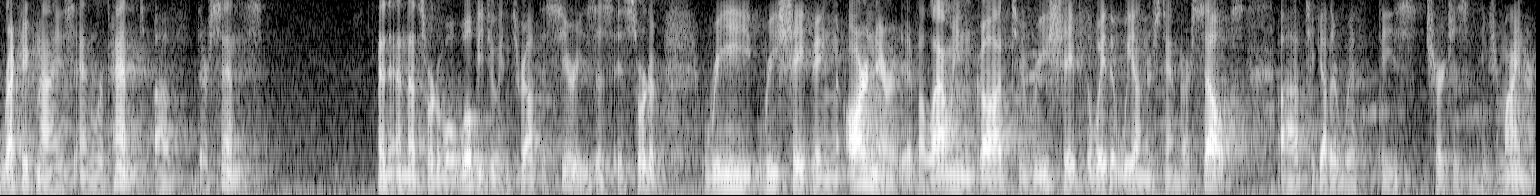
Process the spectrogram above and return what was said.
recognize and repent of their sins. And, and that's sort of what we'll be doing throughout this series is, is sort of re, reshaping our narrative, allowing God to reshape the way that we understand ourselves uh, together with these churches in Asia Minor.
